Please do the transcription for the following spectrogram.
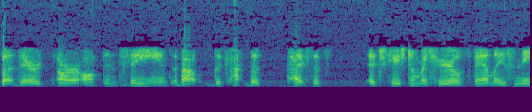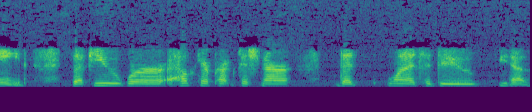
but there are often themes about the, the types of educational materials families need. So if you were a healthcare practitioner that wanted to do, you know,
